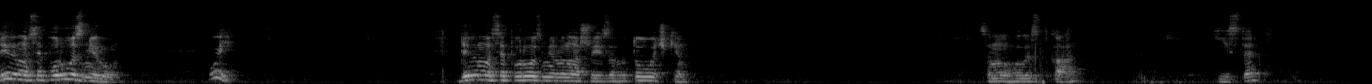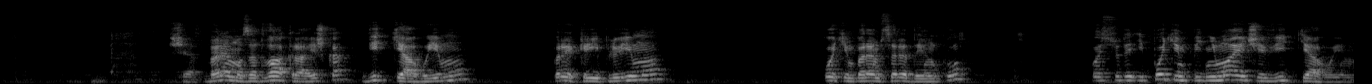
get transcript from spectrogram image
Дивимося по розміру. Ой. Дивимося по розміру нашої заготовочки. Самого листка. Тіста. Щас. Беремо за два краєшка, відтягуємо, прикріплюємо. Потім беремо серединку ось сюди, і потім піднімаючи, відтягуємо.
